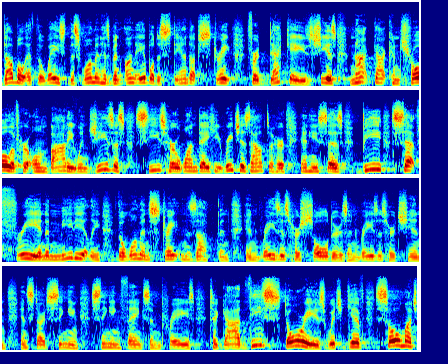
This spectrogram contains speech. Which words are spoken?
double at the waist. This woman has been unable to stand up straight for decades. She has not got control of her own body. When Jesus sees her one day, he reaches out to her and he says, Be set free. And immediately the woman straightens up and, and raises her shoulders and raises her chin and starts singing, singing thanks and praise to God. These stories, which give so much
